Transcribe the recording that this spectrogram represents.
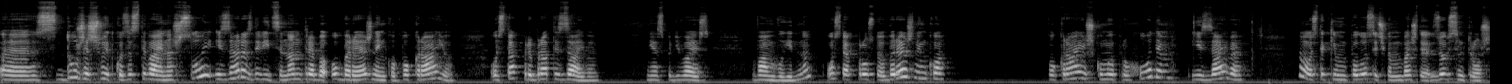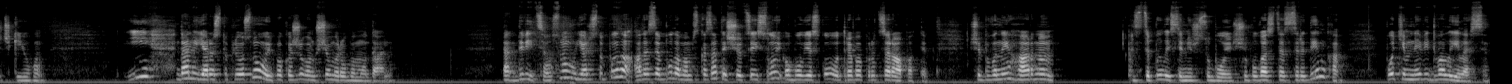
Е, дуже швидко застиває наш слой, і зараз дивіться, нам треба обережненько по краю ось так прибрати зайве. Я сподіваюся, вам видно. Ось так просто обережненько по краюшку ми проходимо і зайве, ну, ось такими полосочками, бачите, зовсім трошечки його. І далі я розтоплю основу і покажу вам, що ми робимо далі. Так, дивіться, основу я розтопила, але забула вам сказати, що цей слой обов'язково треба процарапати, щоб вони гарно зцепилися між собою, щоб у вас ця серединка потім не відвалилася.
